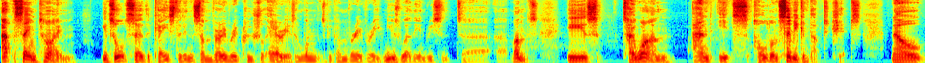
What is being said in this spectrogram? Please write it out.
At the same time, it's also the case that in some very, very crucial areas, and one that's become very, very newsworthy in recent uh, uh, months, is Taiwan and its hold on semiconductor chips. Now,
